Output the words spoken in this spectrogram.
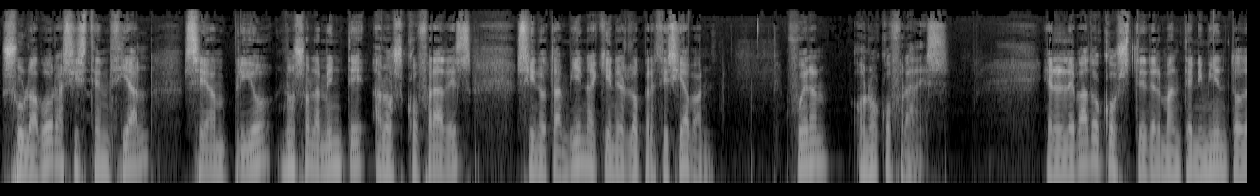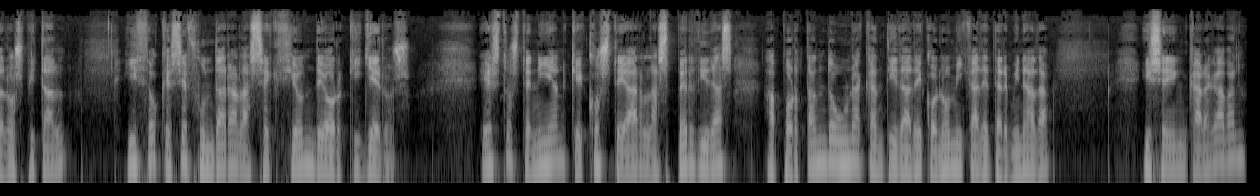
Su labor asistencial se amplió no solamente a los cofrades, sino también a quienes lo precisaban, fueran o no cofrades. El elevado coste del mantenimiento del hospital hizo que se fundara la sección de horquilleros, estos tenían que costear las pérdidas aportando una cantidad económica determinada y se encargaban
